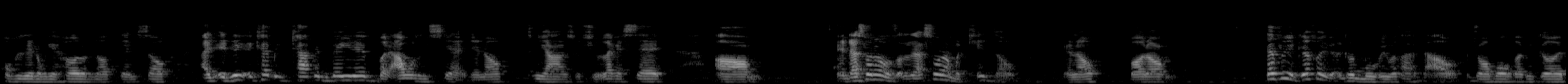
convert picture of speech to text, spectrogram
hopefully they don't get hurt or nothing. So I, it, it kept me captivated, but I wasn't scared, you know, to be honest with you. Like I said, um, and that's what I was. That's what I'm a kid though, you know. But um, definitely, definitely a good movie without a doubt. Enjoyable, very good.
